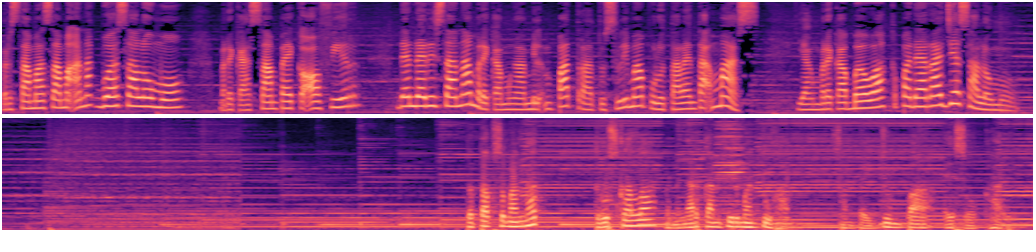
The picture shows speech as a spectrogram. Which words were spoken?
Bersama-sama anak buah Salomo, mereka sampai ke Ofir dan dari sana mereka mengambil 450 talenta emas yang mereka bawa kepada Raja Salomo. Tetap semangat, teruskanlah mendengarkan firman Tuhan. Sampai jumpa esok hari.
